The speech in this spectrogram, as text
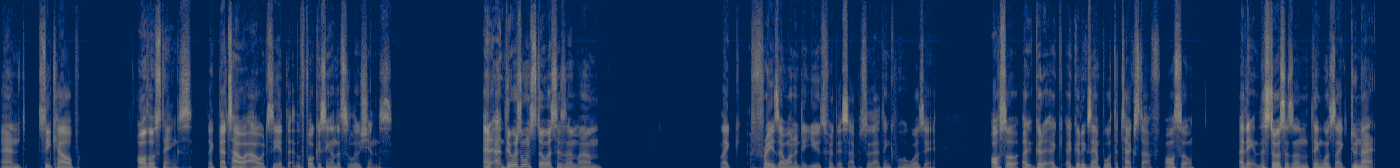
and seek help. All those things. Like that's how I would see it. That, focusing on the solutions. And uh, there was one stoicism um like phrase I wanted to use for this episode. I think what was it? Also, a good a, a good example with the tech stuff. Also, I think the stoicism thing was like do not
